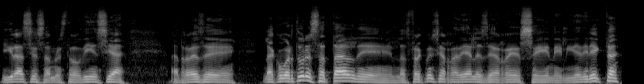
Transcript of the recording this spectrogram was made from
y gracias a nuestra audiencia a través de la cobertura estatal de las frecuencias radiales de RSN en línea directa.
